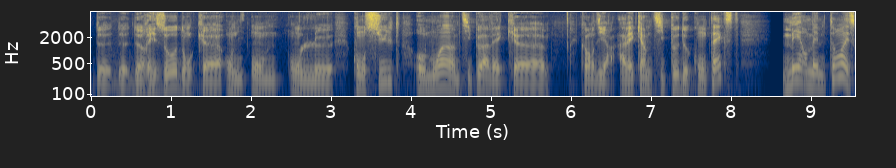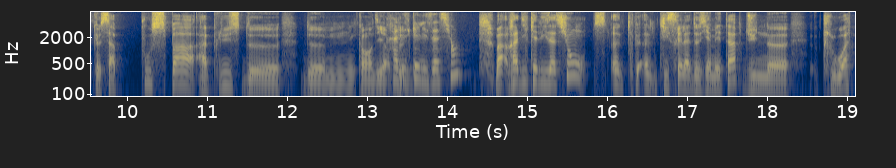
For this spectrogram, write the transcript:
de, de, de réseau. Donc euh, on, on, on, le consulte au moins un petit peu avec euh, comment dire avec un petit peu de contexte. Mais en même temps est-ce que ça pousse pas à plus de de comment dire radicalisation? Bah, radicalisation euh, qui serait la deuxième étape d'une cloître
